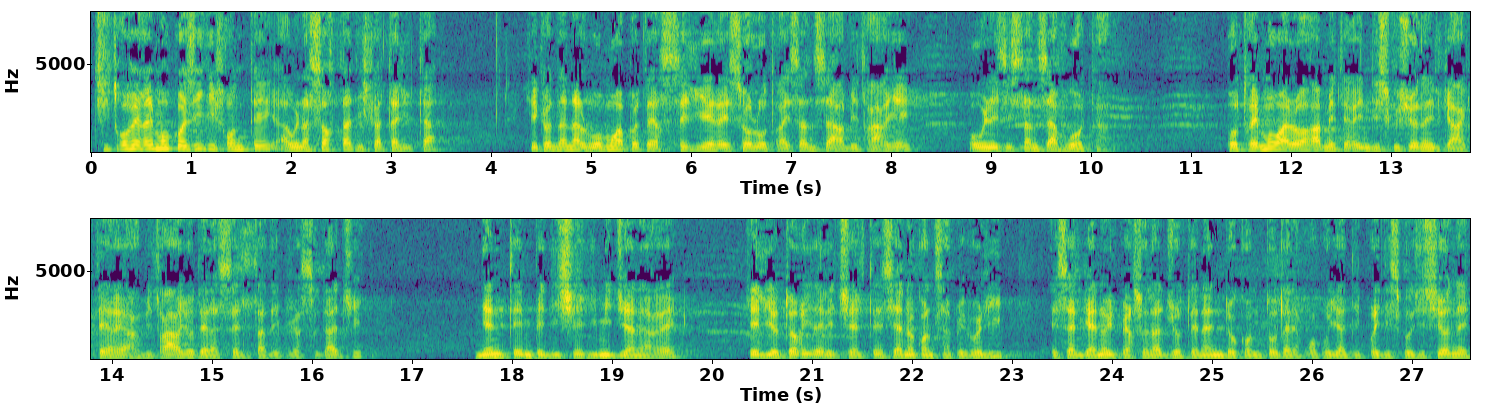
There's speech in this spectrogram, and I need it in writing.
Ci troveremo così di fronte a una sorta di fatalità che condanna l'uomo a poter scegliere solo tra essenze arbitrarie o un'esistenza vuota. Potremmo allora mettere in discussione il carattere arbitrario della scelta dei personaggi. Niente impedisce di immaginare che gli autori delle scelte siano consapevoli e salgano il personaggio tenendo conto delle proprie predisposizioni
